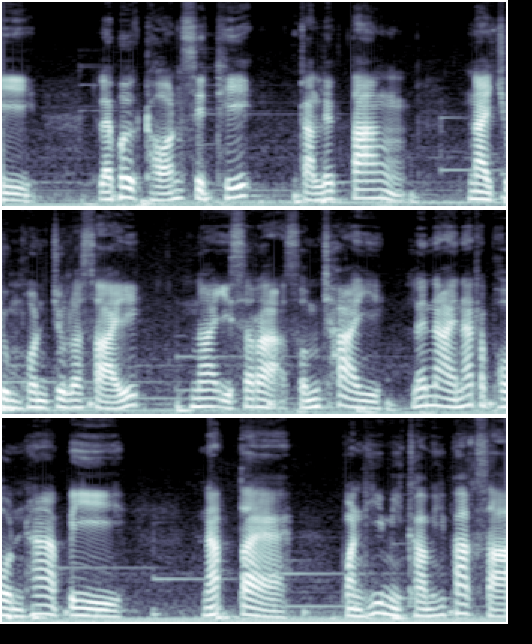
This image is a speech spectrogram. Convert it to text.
2564 และเพิกถอนสิทธิการเลือกตั้ง นายชุมพลจุลไสย นายอิสระสมชัย และนายนัทพล 5 ปี นับแต่วันที่มีคำพิพากษา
